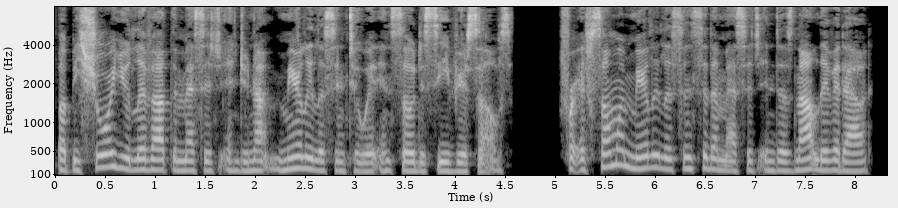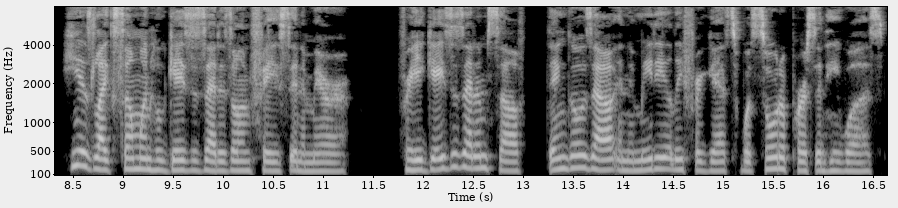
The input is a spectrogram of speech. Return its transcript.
But be sure you live out the message and do not merely listen to it and so deceive yourselves. For if someone merely listens to the message and does not live it out, he is like someone who gazes at his own face in a mirror. For he gazes at himself, then goes out and immediately forgets what sort of person he was.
